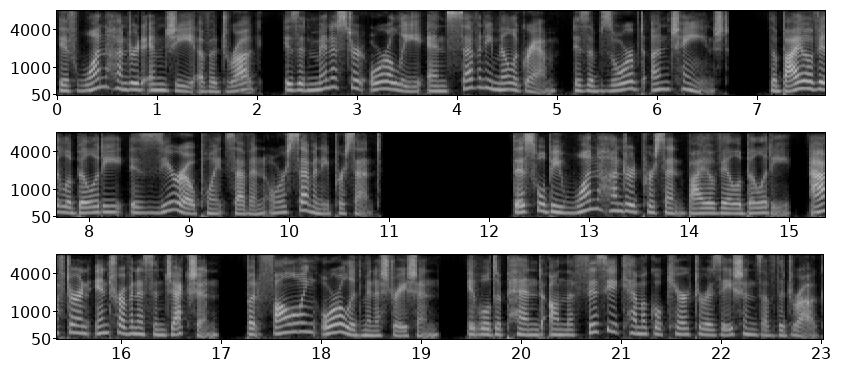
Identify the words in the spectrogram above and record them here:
if 100 mg of a drug is administered orally and 70 mg is absorbed unchanged, the bioavailability is 0.7 or 70%. This will be 100% bioavailability after an intravenous injection, but following oral administration, it will depend on the physiochemical characterizations of the drug,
